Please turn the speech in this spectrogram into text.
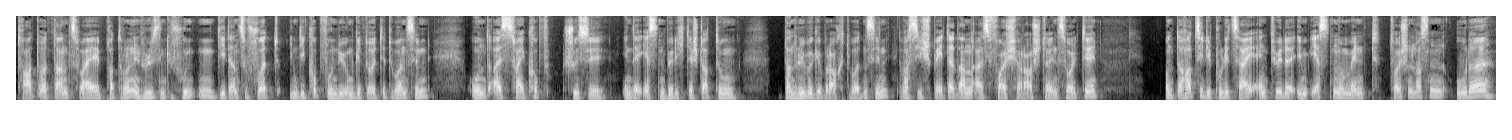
Tatort dann zwei Patronenhülsen gefunden, die dann sofort in die Kopfwunde umgedeutet worden sind und als zwei Kopfschüsse in der ersten Berichterstattung dann rübergebracht worden sind, was sich später dann als falsch herausstellen sollte. Und da hat sie die Polizei entweder im ersten Moment täuschen lassen oder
